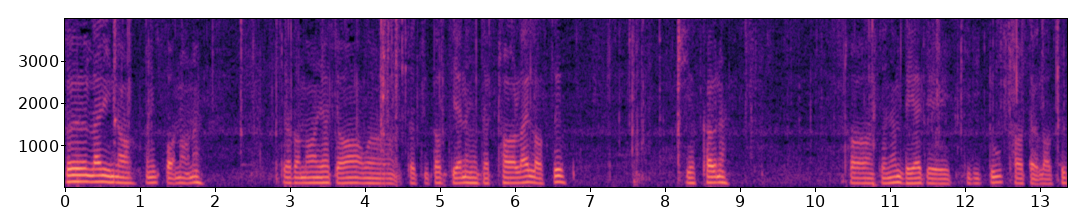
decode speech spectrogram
Cứ lấy đi nó còn bỏ nó nữa. Cho tao nó, cho cho ờ, cho chúng tao chế này, cho cho lấy lò sư chia khâu nè. Cho cho nhóm bé thì chỉ đi chú cho tự lò sư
